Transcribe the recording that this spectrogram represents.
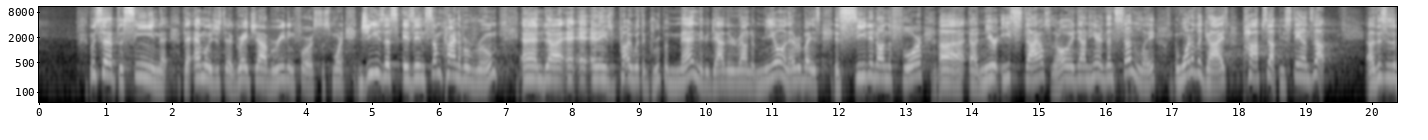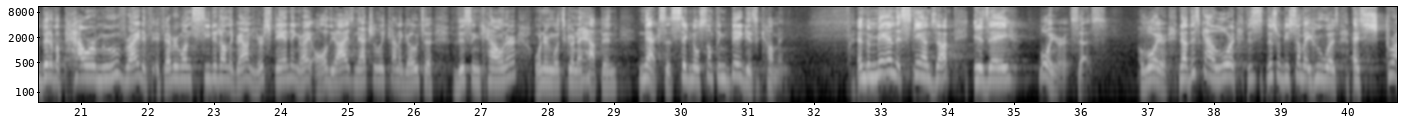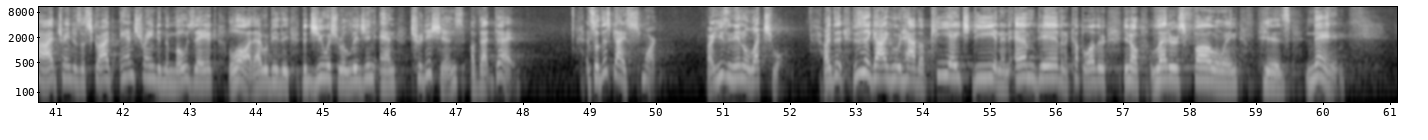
Let me set up the scene that, that Emily just did a great job reading for us this morning. Jesus is in some kind of a room, and, uh, and, and, he's probably with a group of men, maybe gathered around a meal, and everybody is, is seated on the floor, uh, uh, near East style, so they're all the way down here. And then suddenly, one of the guys pops up, he stands up. Uh, this is a bit of a power move, right? If, if everyone's seated on the ground, you're standing, right? All the eyes naturally kind of go to this encounter, wondering what's going to happen next. It signals something big is coming. And the man that stands up is a lawyer, it says. A lawyer. Now, this kind of lawyer, this, this would be somebody who was a scribe, trained as a scribe, and trained in the Mosaic law. That would be the, the Jewish religion and traditions of that day. And so this guy is smart. Right? He's an intellectual. Right, this is a guy who would have a PhD and an MDiv and a couple other, you know, letters following his name.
